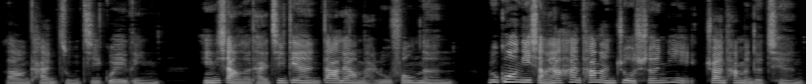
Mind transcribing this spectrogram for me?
让碳足迹归零，影响了台积电大量买入风能。如果你想要和他们做生意，赚他们的钱，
